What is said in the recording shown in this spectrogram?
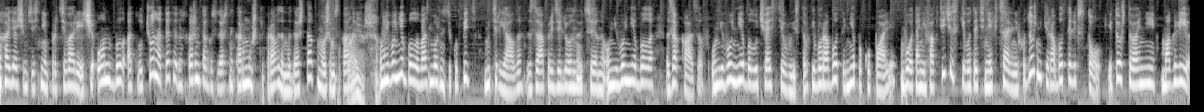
находящимся с ним противоречии, он был отлучен от этой, ну, скажем так, государственной кормушки, правда? Мы даже так можем сказать. Конечно. У него не было возможности купить материалы за определенную цену, у него не было заказов, у него не было участия в выставках, его работы не покупали. Вот, они фактически, вот эти неофициальные художники, работали в стол. И то, что они могли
